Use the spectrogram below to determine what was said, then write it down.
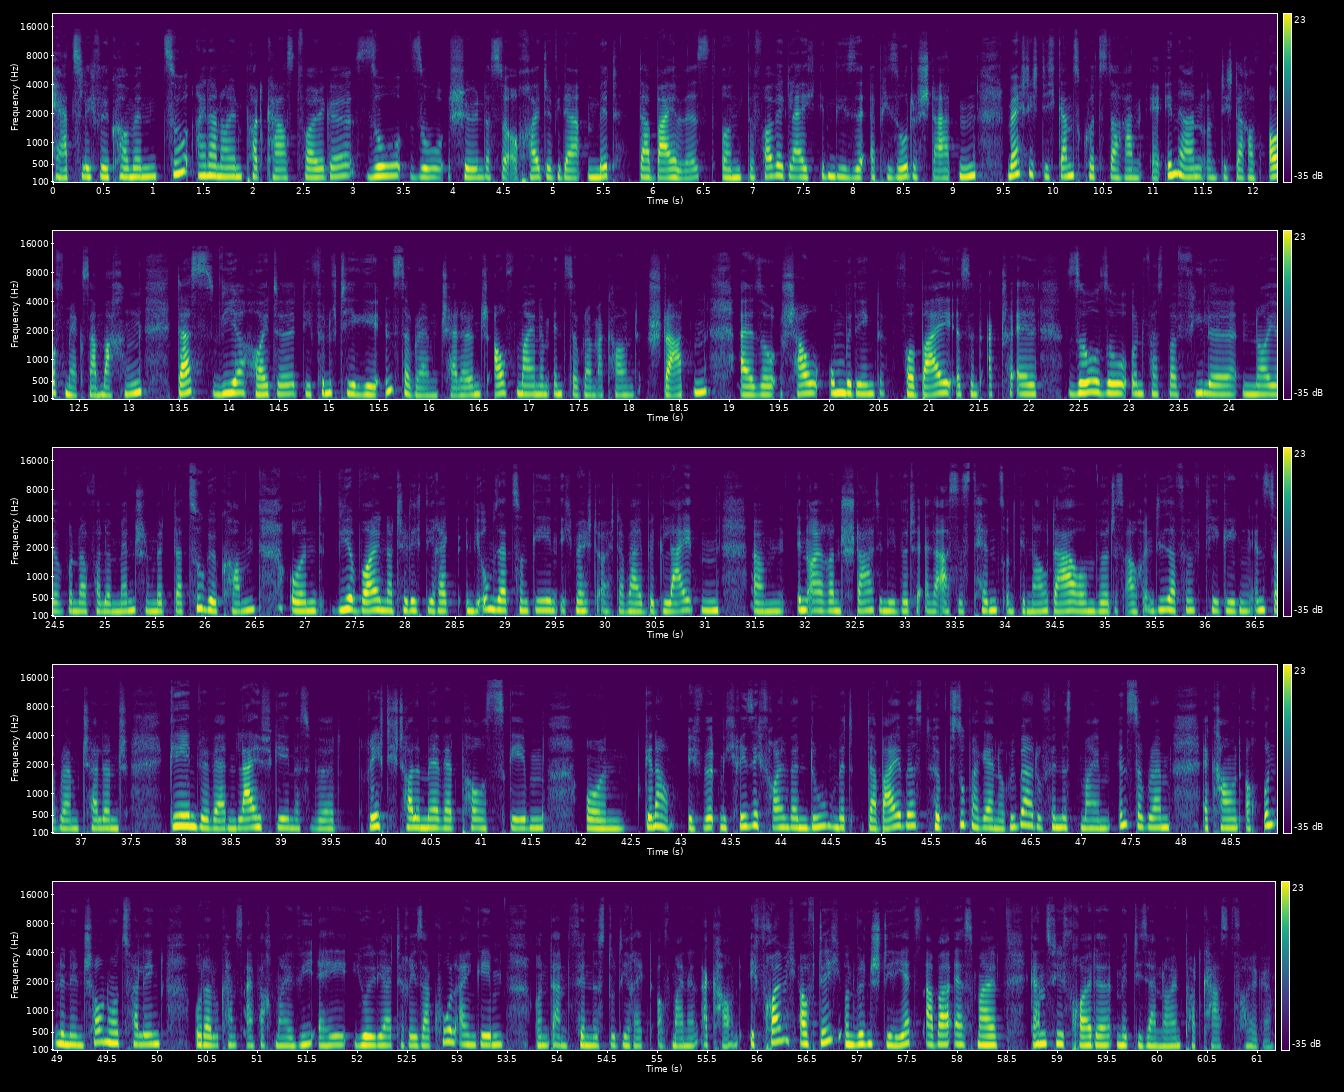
Herzlich willkommen zu einer neuen Podcast-Folge. So, so schön, dass du auch heute wieder mit dabei bist. Und bevor wir gleich in diese Episode starten, möchte ich dich ganz kurz daran erinnern und dich darauf aufmerksam machen, dass wir heute die fünftägige Instagram Challenge auf meinem Instagram-Account starten. Also schau unbedingt vorbei. Es sind aktuell so, so unfassbar viele neue, wundervolle Menschen mit dazugekommen. Und wir wollen natürlich direkt in die Umsetzung gehen. Ich möchte euch dabei begleiten ähm, in euren Start in die virtuelle Assistenz. Und genau darum wird es auch in dieser fünftägigen Instagram-Challenge gehen. Wir werden live gehen. Es wird richtig tolle Mehrwertposts geben. Und genau, ich würde mich riesig freuen, wenn du mit dabei bist. Hüpf super gerne rüber. Du findest meinen Instagram-Account auch unten in den Show Notes verlinkt. Oder du kannst einfach mal VA Julia Theresa Kohl eingeben und dann findest du direkt auf meinen Account. Ich freue mich auf dich und wünsche dir jetzt aber erstmal ganz viel Freude mit dieser neuen Podcast-Folge.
